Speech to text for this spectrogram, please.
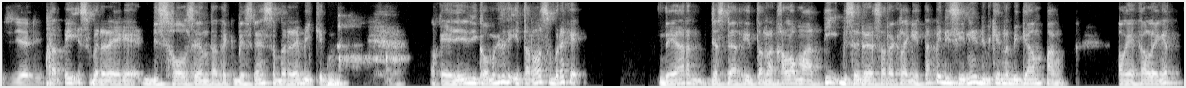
jadi. Tapi sebenarnya kayak this whole synthetic business sebenarnya bikin Oke, jadi di komik itu Eternal sebenarnya kayak they are just that eternal. Kalau mati bisa resurrect lagi. Tapi di sini dibikin lebih gampang. Oke, kalau inget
